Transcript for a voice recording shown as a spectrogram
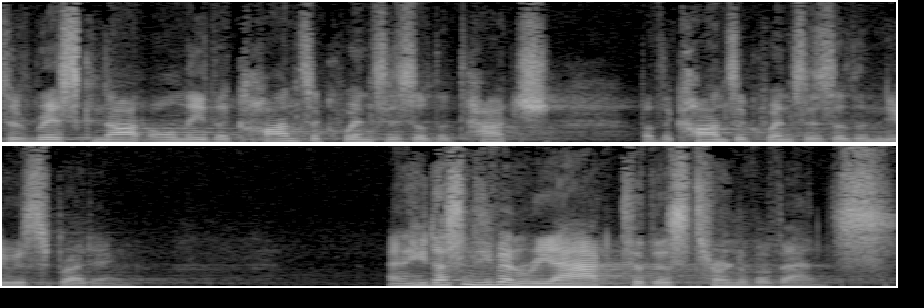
to risk not only the consequences of the touch, but the consequences of the news spreading. And he doesn't even react to this turn of events.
